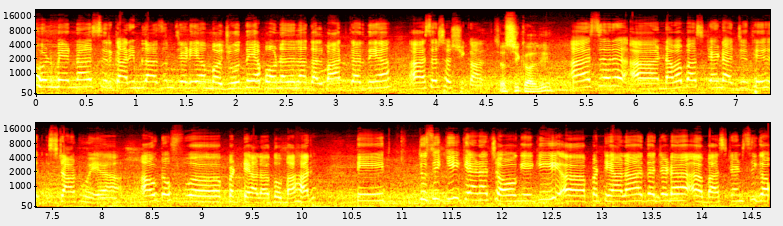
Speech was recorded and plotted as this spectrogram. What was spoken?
ਹੁਣ ਮੇਰੇ ਨਾਲ ਸਰਕਾਰੀ ਮੁਲਾਜ਼ਮ ਜਿਹੜੇ ਆ ਮੌਜੂਦ ਨੇ ਆਪਾਂ ਉਹਨਾਂ ਦੇ ਨਾਲ ਗੱਲਬਾਤ ਕਰਦੇ ਆ ਸਰ ਸਤਿ ਸ਼੍ਰੀ ਅਕਾਲ। ਸਤਿ ਸ਼੍ਰੀ ਅਕਾਲ ਜੀ। ਅ, ਸਰ ਅ, ਨਵਾਂ ਬੱਸ ਸਟੈਂਡ ਅੱਜ ਇੱਥੇ ਸਟਾਰਟ ਹੋਇਆ ਆਊਟ ਆਫ ਪਟਿਆਲਾ ਤੋਂ ਬਾਹਰ। ਤੇ ਤੁਸੀਂ ਕੀ ਕਹਿਣਾ ਚਾਹੋਗੇ ਕਿ ਪਟਿਆਲਾ ਦਾ ਜਿਹੜਾ ਬੱਸ ਸਟੈਂਡ ਸੀਗਾ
